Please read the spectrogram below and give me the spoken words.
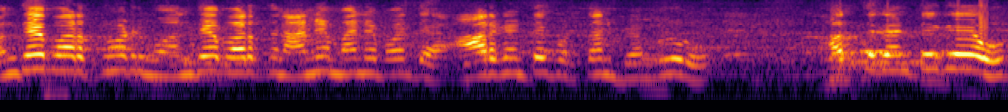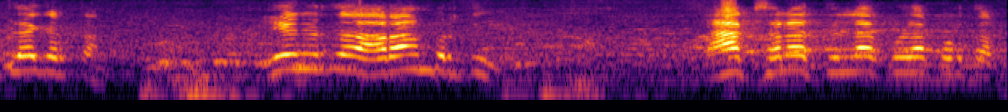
ಒಂದೇ ಭಾರತ ನೋಡ್ರಿ ಒಂದೇ ಭಾರತ್ ನಾನೇ ಮನೆ ಬಂದೆ. ಆರು ಗಂಟೆಗೆ ಬರ್ತಾನೆ ಬೆಂಗಳೂರು. ಹತ್ತು ಗಂಟೆಗೆ ಹುಬ್ಳ್ಯಾಗ ಇರ್ತಾನೆ. ಏನಿರ್ತದೆ ಆರಾಮ್ ಬರ್ತೀವಿ. ನಾಲ್ಕು ಸಲ ತಿಲ್ಲ ಕುಳ್ಳ ಕೊಡ್ತಾರೆ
